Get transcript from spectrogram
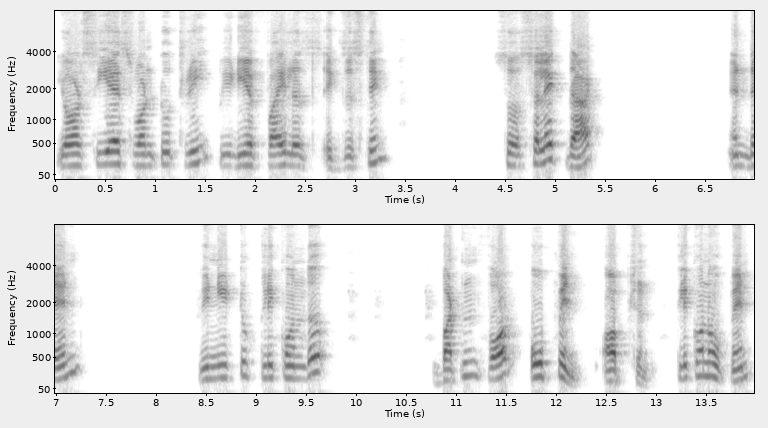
your CS123 PDF file is existing. So select that and then we need to click on the button for open option. Click on open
